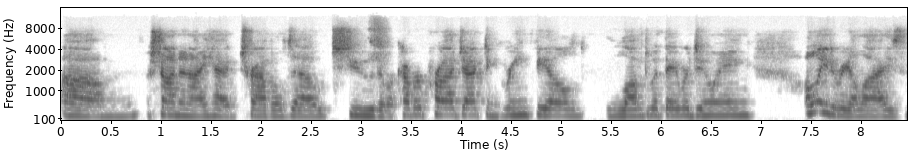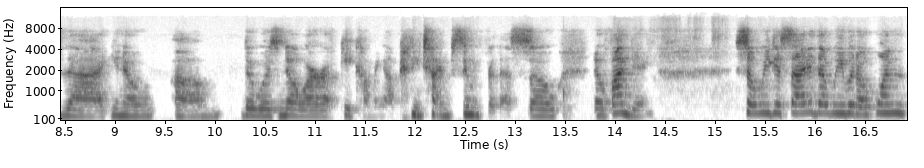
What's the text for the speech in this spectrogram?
Um, Shawn and I had traveled out to the Recover Project in Greenfield, loved what they were doing, only to realize that you know um, there was no RFP coming up anytime soon for this, so no funding. So we decided that we would open one,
